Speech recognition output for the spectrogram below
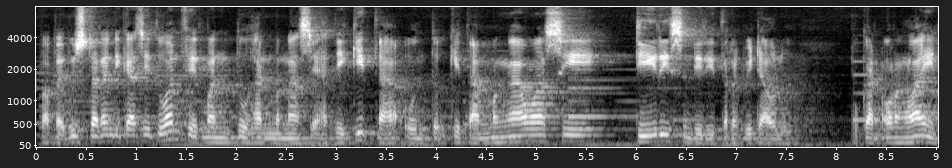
Bapak Ibu Saudara yang dikasih Tuhan, firman Tuhan menasihati kita untuk kita mengawasi diri sendiri terlebih dahulu, bukan orang lain.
